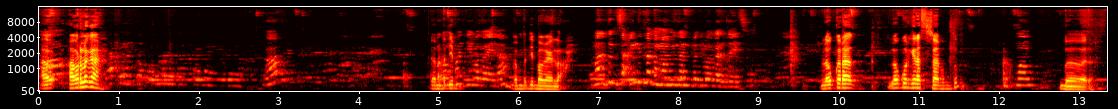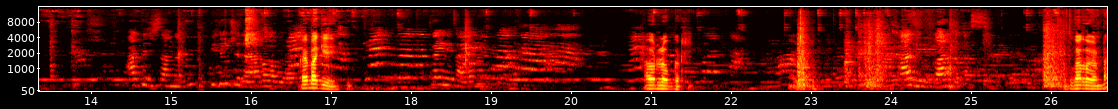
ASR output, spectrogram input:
आव- आवरलं का? गणपती गणपती बघायला? गणपती बघायला. मला तुम्ही सांगितलं का मम्मी गणपती बघायला जायचं? लवकर लवकर गेला साहेब तू? मग? बर. आता सांगा किती उशीर झाला बघा बरं. काय बाकी? आहे काही नाही झालं माहिती. आवर लवकर. आज अर्धा तास तू करता घंटा?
